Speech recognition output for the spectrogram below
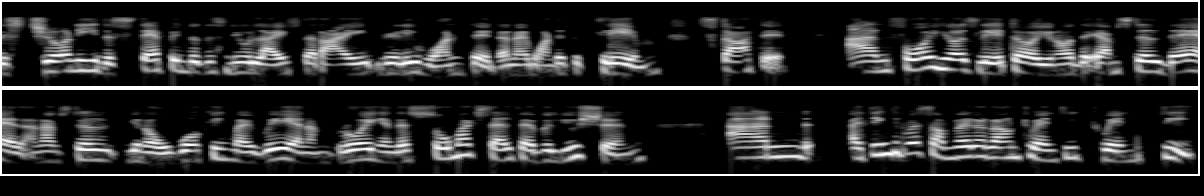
This journey, the step into this new life that I really wanted and I wanted to claim started. And four years later, you know, I'm still there and I'm still, you know, working my way and I'm growing and there's so much self evolution. And I think it was somewhere around 2020.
